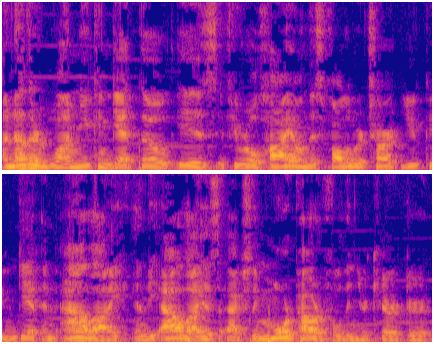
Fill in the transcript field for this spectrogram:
Another one you can get though is if you roll high on this follower chart, you can get an ally and the ally is actually more powerful than your character.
